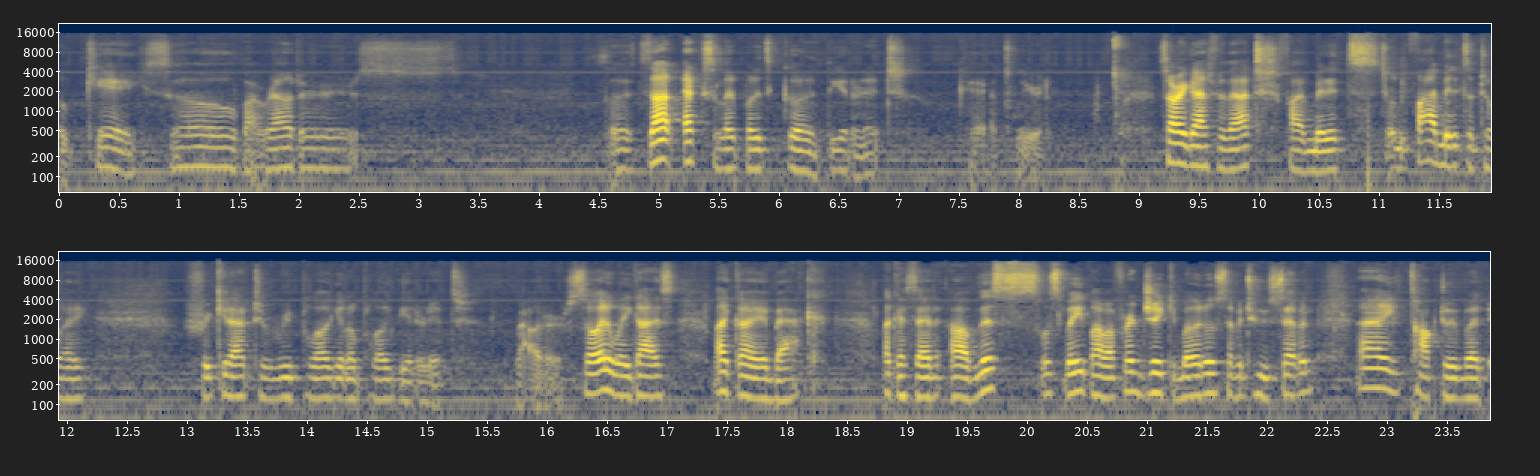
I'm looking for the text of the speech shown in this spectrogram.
Okay, so my routers. So it's not excellent, but it's good. The internet. Okay, that's weird. Sorry, guys, for that. Five minutes. It's only five minutes until I freaking out to replug and unplug the internet router. So anyway, guys, like I am back like I said, um, this was made by my friend Jakimoto727. I talk to him, but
